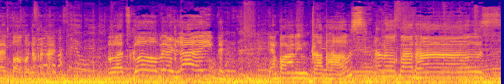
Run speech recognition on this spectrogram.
Naka-live po ako, naka-live. Let's go! We are live! Yan po aming clubhouse. Hello, clubhouse!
